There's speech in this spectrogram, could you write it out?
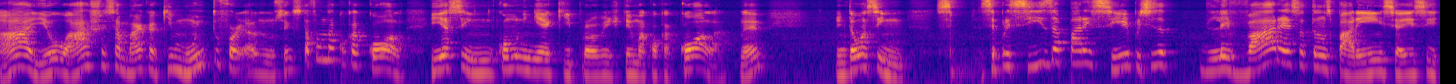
ah, eu acho essa marca aqui muito forte. Não sei que você está falando da Coca-Cola. E assim, como ninguém aqui provavelmente tem uma Coca-Cola, né? Então, assim, você precisa aparecer, precisa levar essa transparência, esse,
